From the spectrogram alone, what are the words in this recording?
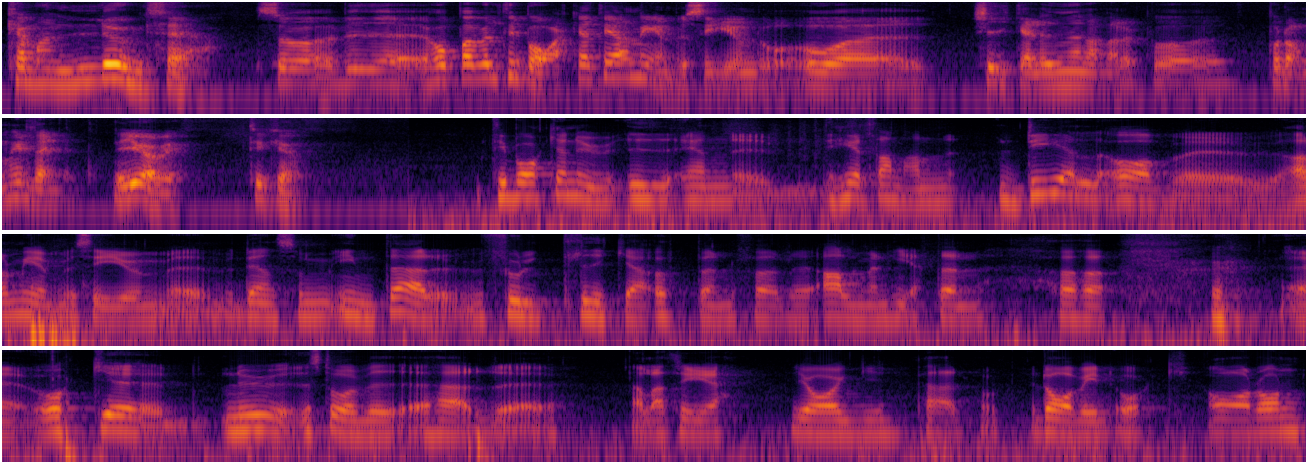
kan man lugnt säga. Så vi eh, hoppar väl tillbaka till Armémuseum då och eh, kikar lite närmare på, på dem helt enkelt. Det gör vi, tycker jag. Tillbaka nu i en helt annan del av Armémuseum. Den som inte är fullt lika öppen för allmänheten. Och nu står vi här alla tre. Jag, Per, och David och Aron.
